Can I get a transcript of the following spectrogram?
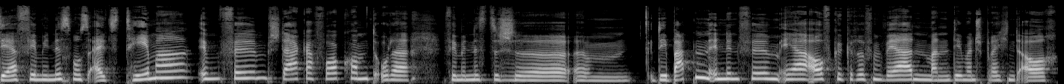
der Feminismus als Thema im Film stärker vorkommt oder feministische ähm, Debatten in den Filmen eher aufgegriffen werden, man dementsprechend auch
